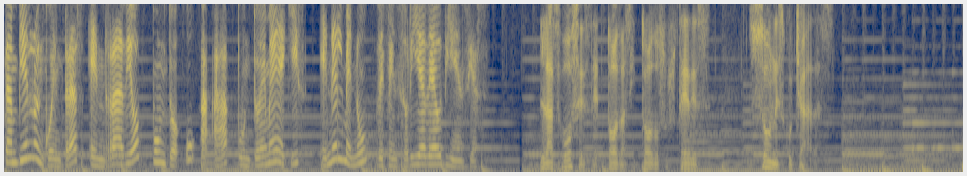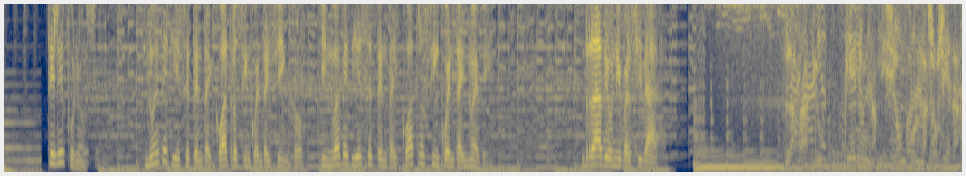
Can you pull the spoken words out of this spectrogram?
También lo encuentras en radio.uaa.mx en el menú Defensoría de Audiencias. Las voces de todas y todos ustedes son escuchadas. Teléfonos 910-7455 y 910-7459. Radio Universidad. La radio tiene una misión con la sociedad.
